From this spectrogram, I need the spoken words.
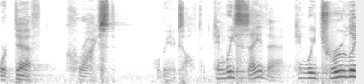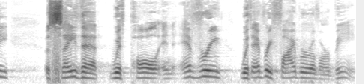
or death, Christ will be exalted? Can we say that? Can we truly say that with Paul in every, with every fiber of our being?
